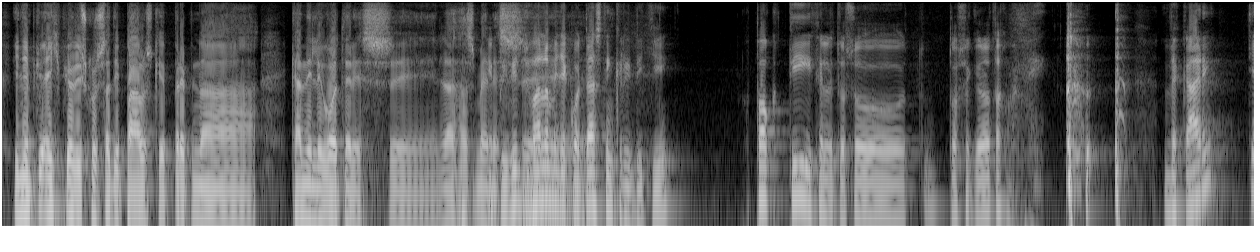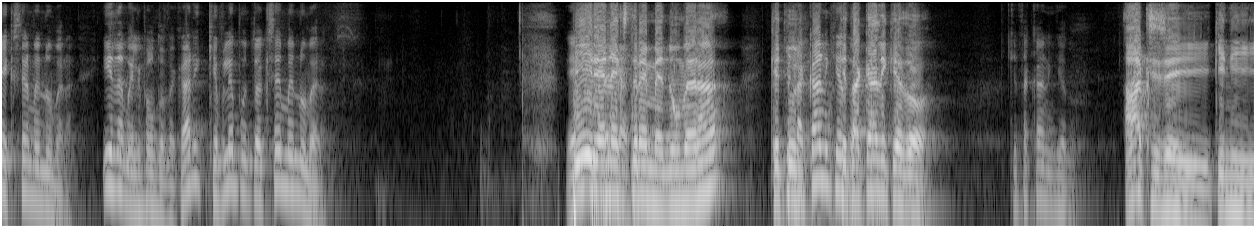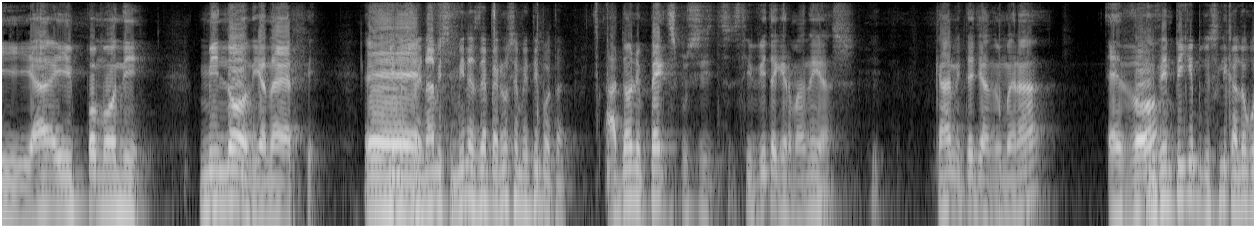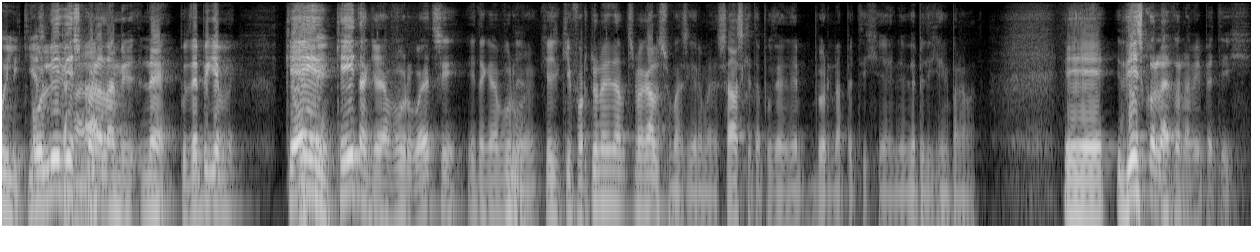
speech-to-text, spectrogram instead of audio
είναι πιο, έχει πιο δύσκολους αντιπάλους και πρέπει να κάνει λιγότερες ε, λαθασμένες... Επειδή τους ε, βάλαμε και κοντά στην κριτική, ο Πάουκ τι ήθελε τόσο, τόσο καιρό, τα έχουμε πει. δεκάρι και εξτρέμε νούμερα. Είδαμε λοιπόν το δεκάρι και βλέπουμε το εξτρέμε νούμερα. Πήρε Έχει ένα δέκα- εξτρέμε νούμερα και, του, τα κάνει και και εδώ. τα κάνει και εδώ. Και θα κάνει και εδώ. Άξιζε η, εκείνη η, α, η υπομονή μηνών για να έρθει. Ε... Ε, Στο 1,5 μήνες δεν περνούσε με τίποτα. Αντώνη παίκτης που στη, στη Β' Γερμανίας κάνει τέτοια νούμερα εδώ Δεν πήγε από το Σιλίκα λόγω ηλικία. πολύ δύσκολα να μην... Ναι, που δεν πήγε... Και, Έτσι. και ήταν και για Βούργο, έτσι. Ήταν και για Βούργο. Ναι. Και, και η Φορτούνα είναι από τις μεγάλες ομάδες Γερμανίας. Άσχετα που δεν, δεν μπορεί να πετυχαίνει, δεν πετυχαίνει πράγματα. Ε, δύσκολα εδώ να μην πετύχει.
